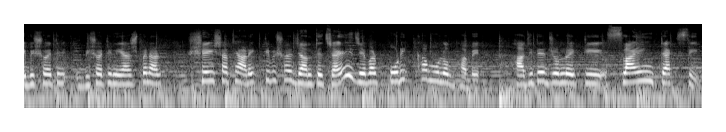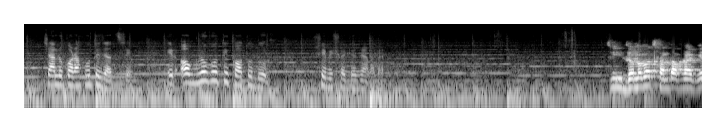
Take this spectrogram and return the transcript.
এই বিষয়টি বিষয়টি নিয়ে আসবেন। আর সেই সাথে আরেকটি বিষয় জানতে চাই, যে এবার পরীক্ষামূলকভাবে হাজিদের জন্য একটি ফ্লাইং ট্যাক্সি চালু করা হতে যাচ্ছে। এর অগ্রগতি কত দূর? সে বিষয়টি জানাবেন। জি, ধন্যবাদ শান্ত আপনাকে।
